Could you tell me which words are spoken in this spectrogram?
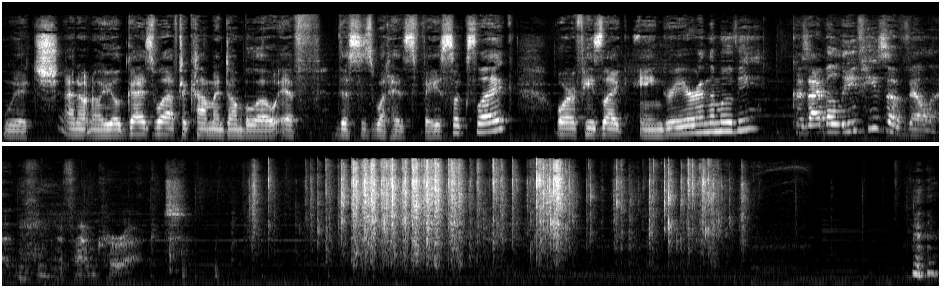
Which, I don't know, you guys will have to comment down below if this is what his face looks like or if he's like angrier in the movie. Because I believe he's a villain, if I'm correct.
